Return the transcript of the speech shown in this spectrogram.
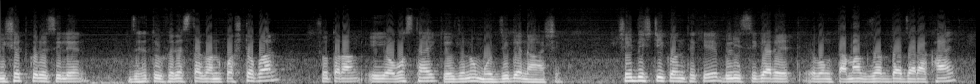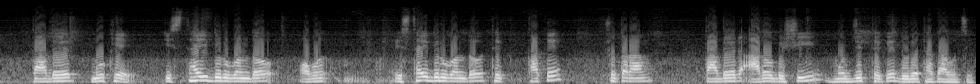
নিষেধ করেছিলেন, যেহেতু ফেরেস্তাগণ কষ্ট পান, সুতরাং এই অবস্থায় কেউ যেন মসজিদে না আসে। সেই দৃষ্টিকোণ থেকে বিড়ি, সিগারেট এবং তামাক জর্দা যারা খায়, তাদের মুখে স্থায়ী দুর্গন্ধ অব স্থায়ী দুর্গন্ধ থাকে। সুতরাং তাদের আরও বেশি মসজিদ থেকে দূরে থাকা উচিত।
